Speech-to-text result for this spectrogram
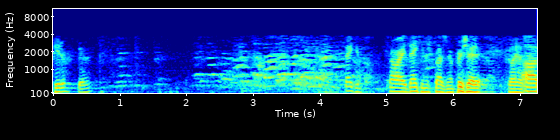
Peter, go ahead. Thank you. Sorry. Thank you, Mr. President. Appreciate it. Go ahead. Uh,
